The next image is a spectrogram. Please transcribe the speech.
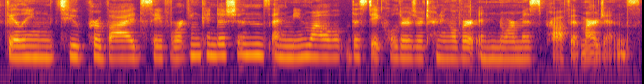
failing to provide safe working conditions, and meanwhile, the stakeholders are turning over enormous profit margins.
